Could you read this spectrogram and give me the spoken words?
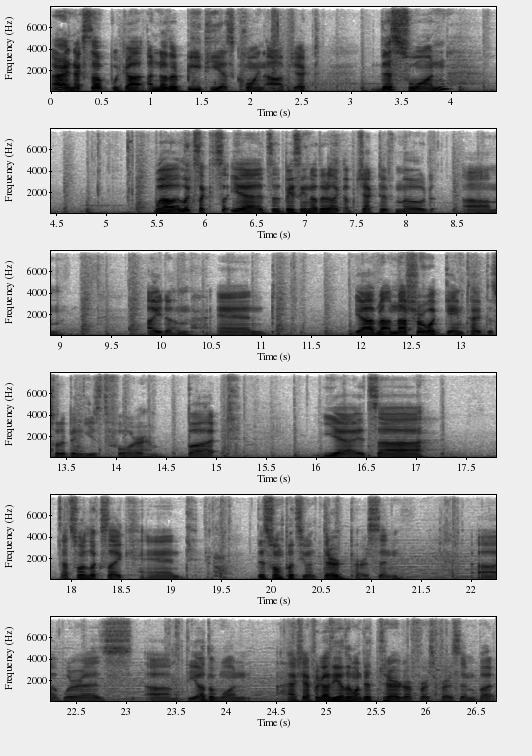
All right, next up we got another BTS coin object. This one well, it looks like, yeah, it's basically another, like, objective mode um, item. And, yeah, I'm not, I'm not sure what game type this would have been used for, but, yeah, it's, uh, that's what it looks like. And this one puts you in third person, uh, whereas um, the other one, actually, I forgot the other one did third or first person, but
